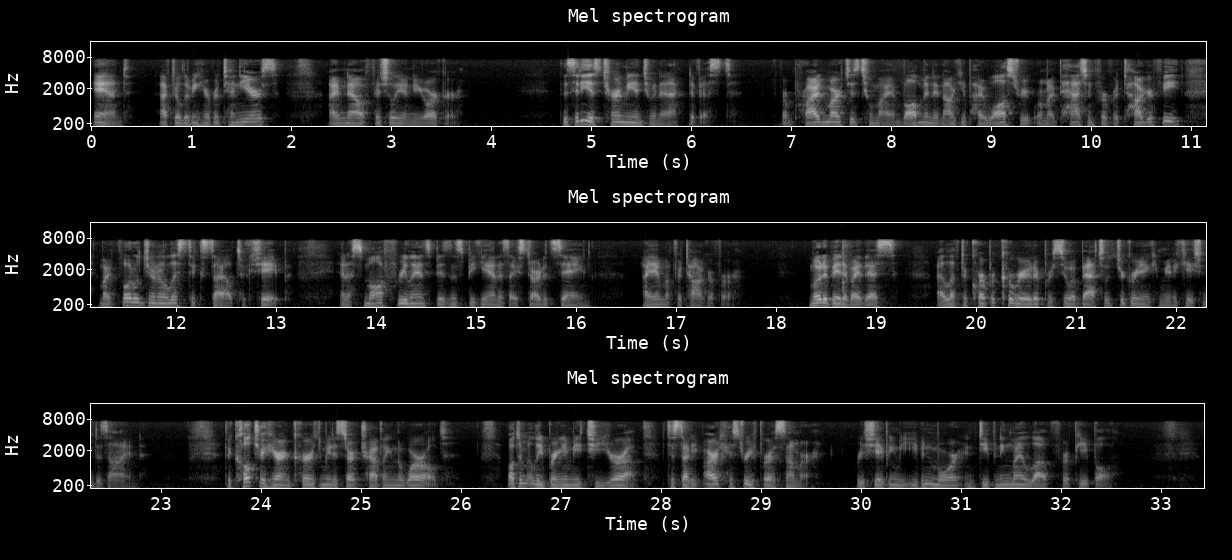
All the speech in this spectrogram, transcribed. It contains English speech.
And, after living here for 10 years, I am now officially a New Yorker. The city has turned me into an activist. From pride marches to my involvement in Occupy Wall Street, where my passion for photography and my photojournalistic style took shape, and a small freelance business began as I started saying, I am a photographer. Motivated by this, I left a corporate career to pursue a bachelor's degree in communication design. The culture here encouraged me to start traveling the world, ultimately bringing me to Europe to study art history for a summer, reshaping me even more and deepening my love for people.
